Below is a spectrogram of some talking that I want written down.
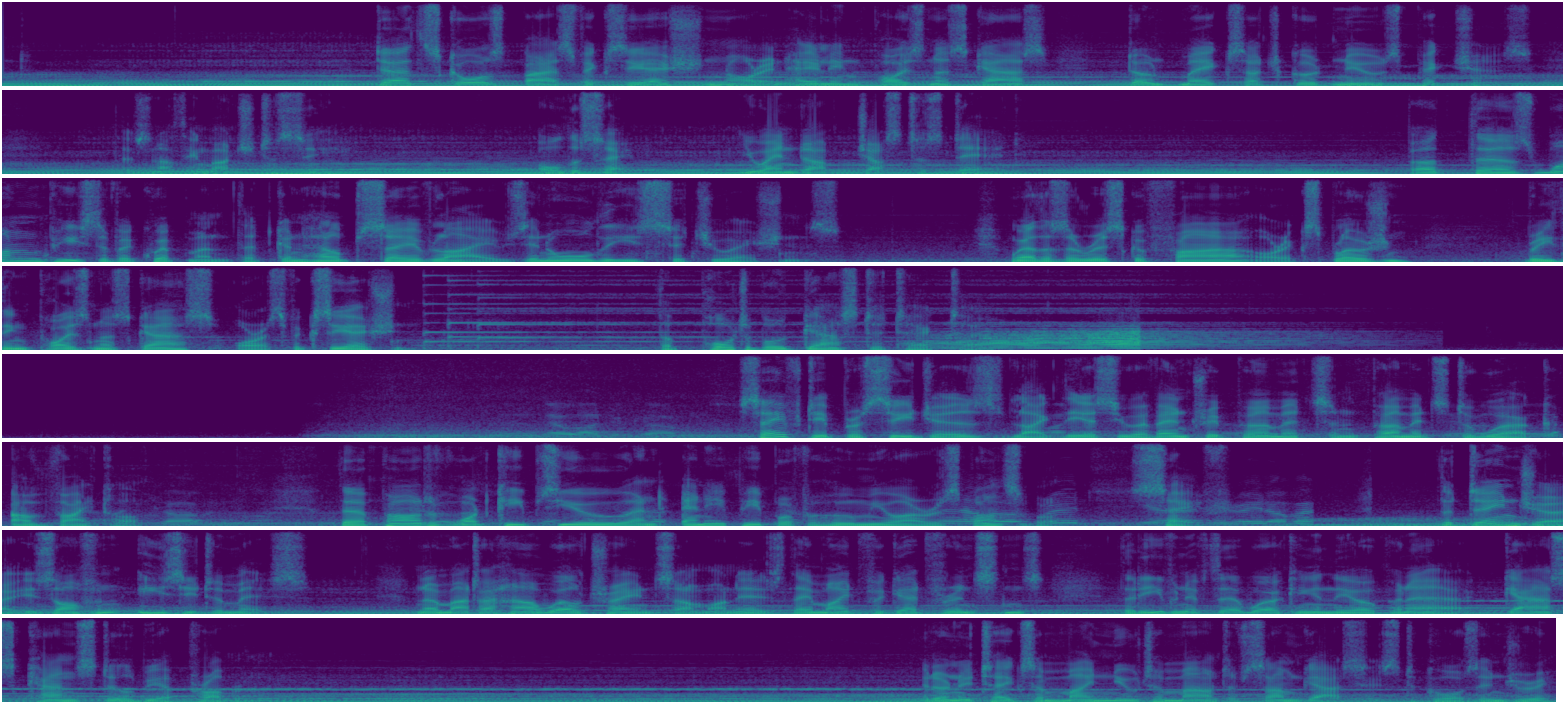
Deaths caused by asphyxiation or inhaling poisonous gas don't make such good news pictures. There's nothing much to see. All the same, you end up just as dead. But there's one piece of equipment that can help save lives in all these situations. Where there's a risk of fire or explosion, breathing poisonous gas or asphyxiation. The portable gas detector Safety procedures, like the issue of entry permits and permits to work, are vital. They're part of what keeps you and any people for whom you are responsible safe. The danger is often easy to miss. No matter how well trained someone is, they might forget, for instance, that even if they're working in the open air, gas can still be a problem. It only takes a minute amount of some gases to cause injury,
